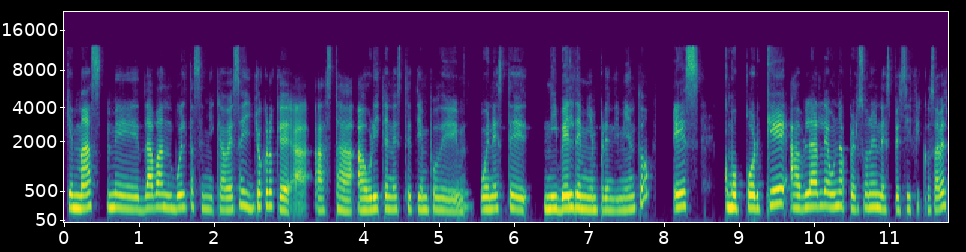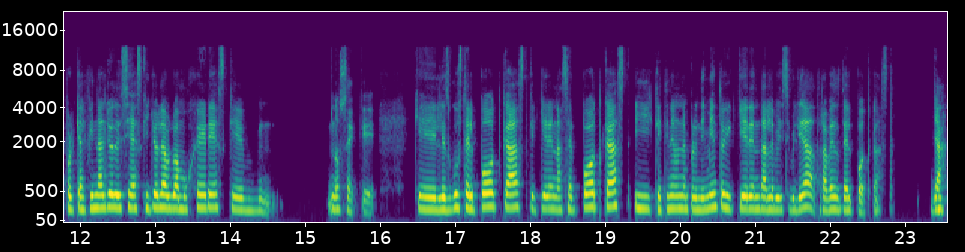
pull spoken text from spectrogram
que más me daban vueltas en mi cabeza y yo creo que hasta ahorita en este tiempo de o en este nivel de mi emprendimiento es como por qué hablarle a una persona en específico, ¿sabes? Porque al final yo decía, es que yo le hablo a mujeres que, mm, no sé, que, que les gusta el podcast, que quieren hacer podcast y que tienen un emprendimiento y quieren darle visibilidad a través del podcast. Ya,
